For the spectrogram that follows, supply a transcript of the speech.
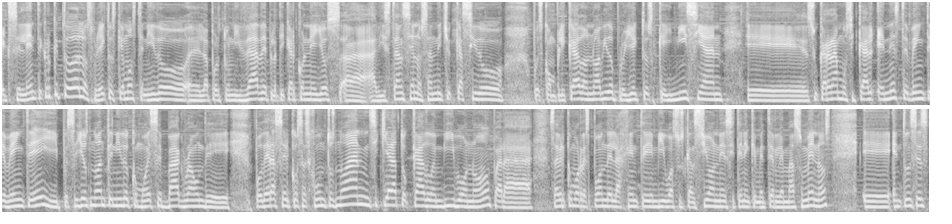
excelente. Creo que todos los proyectos que hemos tenido eh, la oportunidad de platicar con ellos a, distancia nos han dicho que ha sido pues complicado. No ha habido proyectos que inician eh, su carrera musical en este 2020 y pues ellos no han tenido como ese background de poder hacer cosas juntos. No han ni siquiera tocado en vivo, ¿no? Para saber cómo responde la gente en vivo a sus canciones, si tienen que meterle más o menos. Eh, entonces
